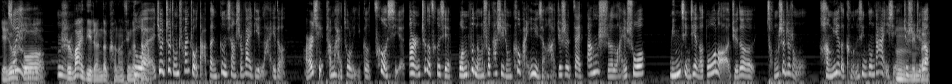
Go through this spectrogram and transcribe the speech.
也就是说。是外地人的可能性更大，对，就这种穿着打扮更像是外地来的，而且他们还做了一个侧写。当然，这个侧写我们不能说它是一种刻板印象哈，就是在当时来说，民警见得多了，觉得从事这种行业的可能性更大一些，就是觉得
